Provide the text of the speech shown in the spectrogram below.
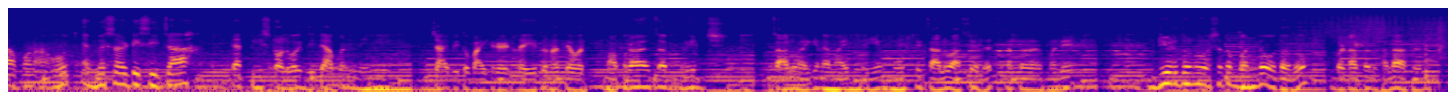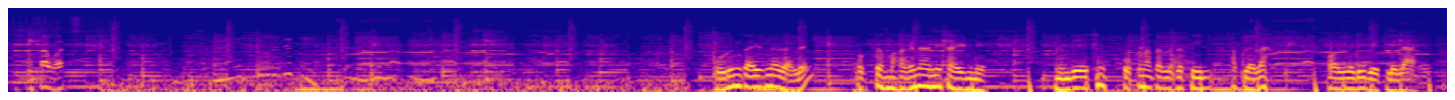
आता आपण आहोत एम एस आर टी सीच्या त्या टी स्टॉलवर जिथे आपण नेहमी चाय पितो बाईक राईडला येतो ना तेव्हा. मापराळचा ब्रिज चालू आहे की नाही माहीत नाही आहे मोस्टली चालू असेलच. आता मध्ये दीड दोन वर्ष तर बंद होता तो बट आता झाला असेल. असावाच पुढून काहीच नाही झालं. फक्त मागणं आणि साईडने म्हणजे कोकणात आलं तर फील आपल्याला ऑलरेडी भेटलेला आहे.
